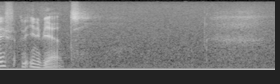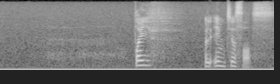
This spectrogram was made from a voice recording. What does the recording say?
طيف الإنبيات طيف الامتصاص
